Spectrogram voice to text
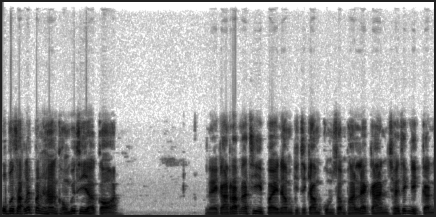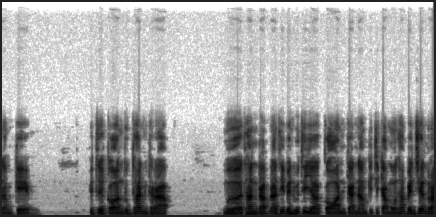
อุปสรรคและปัญหาของวิทยากร ในการรับหน้าที่ไปนำกิจกรรมกลุ่มสัมพันธ์และการใช้เทคนิคการนำเกม วิทยากรทุกท่านครับ เมื่อท่านรับหน้าที่เป็นวิทยากรการนำกิจกรรมของท่านเป็นเช่นไร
